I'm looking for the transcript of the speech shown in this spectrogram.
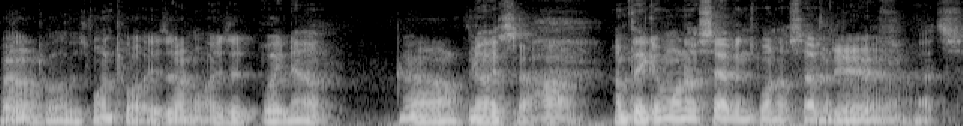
Oh. One twelve is one twelve. Is it? Oh. Is it? Wait, no. No, I don't think No, it's that high. I'm thinking one hundred seven is one hundred seven. Yeah. that's.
